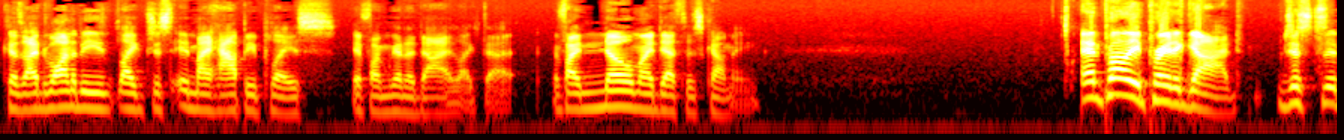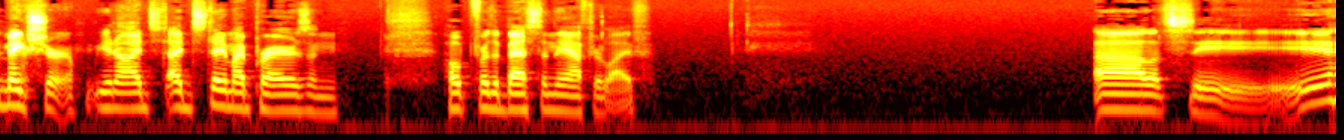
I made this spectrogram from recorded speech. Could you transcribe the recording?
Because I'd want to be like just in my happy place if I'm gonna die like that. If I know my death is coming, and probably pray to God just to make sure. You know, I'd I'd stay my prayers and hope for the best in the afterlife. Uh, let's see.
